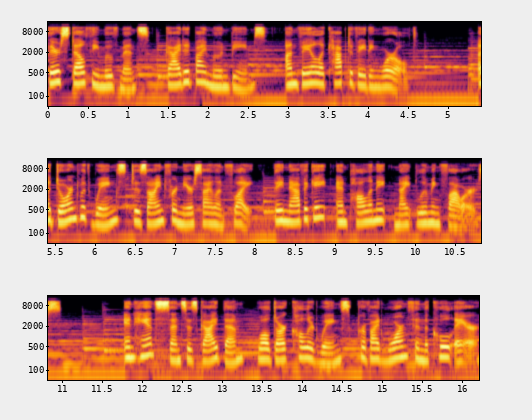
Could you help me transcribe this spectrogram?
Their stealthy movements, guided by moonbeams, unveil a captivating world. Adorned with wings designed for near-silent flight, they navigate and pollinate night-blooming flowers. Enhanced senses guide them, while dark-colored wings provide warmth in the cool air,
